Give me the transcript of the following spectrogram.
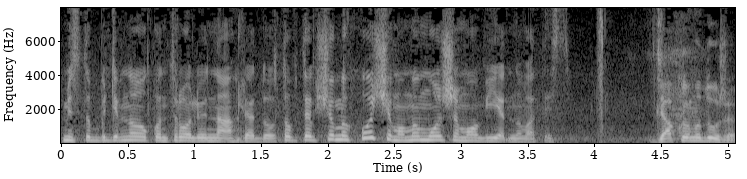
містобудівного контролю і нагляду. Тобто, якщо ми хочемо, ми можемо об'єднуватись. Дякуємо дуже.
